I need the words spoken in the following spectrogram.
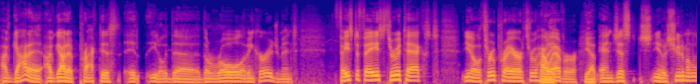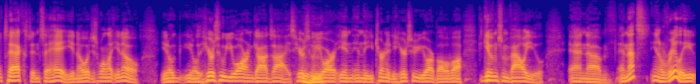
I've got to I've got to practice it, you know the the role of encouragement face to face through a text you know through prayer through however Yep. and just you know shoot them a little text and say hey you know I just want to let you know you know you know here's who you are in God's eyes here's Mm-hmm. who you are in in the eternity here's who you are blah blah blah give them some value and um and that's you know really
